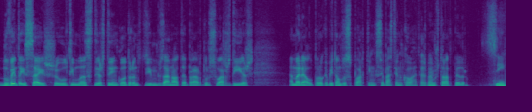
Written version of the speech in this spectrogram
96, o último lance deste encontro antes de irmos à nota para Artur Soares Dias, amarelo para o capitão do Sporting, Sebastião Coates. Bem mostrado, Pedro? Sim,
